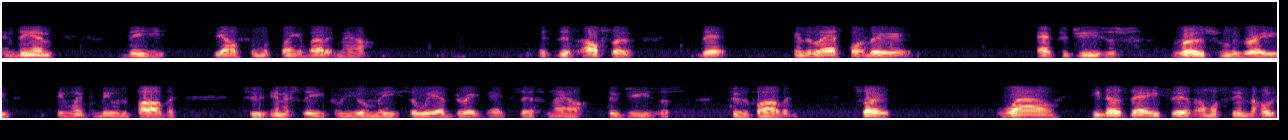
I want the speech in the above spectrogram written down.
And then the the awesome thing about it now is this also that in the last part there after Jesus rose from the grave, he went to be with the Father to intercede for you and me. So we have direct access now through Jesus to the Father. So while he does that, he says, I'm going to send the Holy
